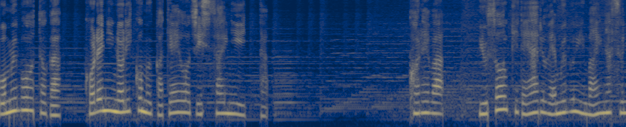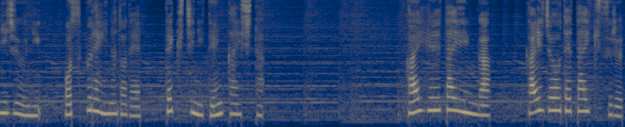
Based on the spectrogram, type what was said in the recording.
ゴムボートがこれに乗り込む過程を実際に言った。これは輸送機である MV-22 オスプレイなどで敵地に展開した。海兵隊員が海上で待機する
